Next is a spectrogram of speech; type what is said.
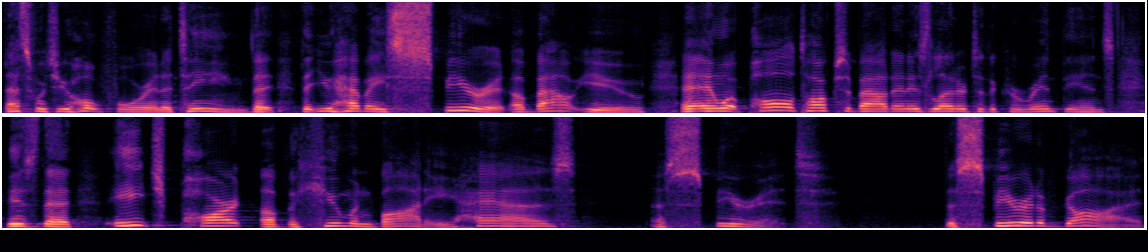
That's what you hope for in a team, that, that you have a spirit about you. And, and, what Paul talks about in his letter to the Corinthians is that each part of the human body has a spirit the Spirit of God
